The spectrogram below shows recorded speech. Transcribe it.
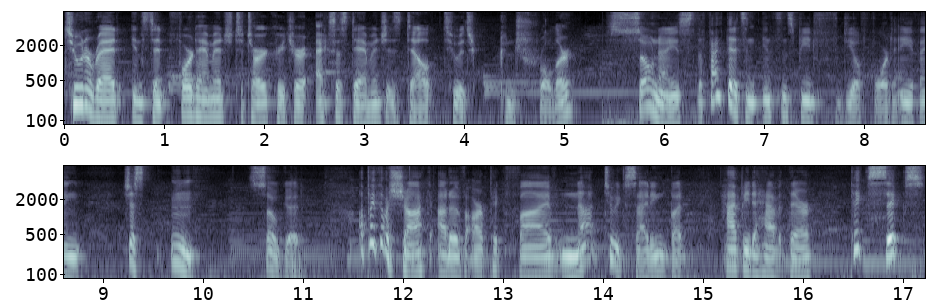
Two in a red, instant, four damage to target creature. Excess damage is dealt to its controller. So nice. The fact that it's an instant speed deal four to anything, just, mmm, so good. I'll pick up a shock out of our pick five. Not too exciting, but happy to have it there. Pick six,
